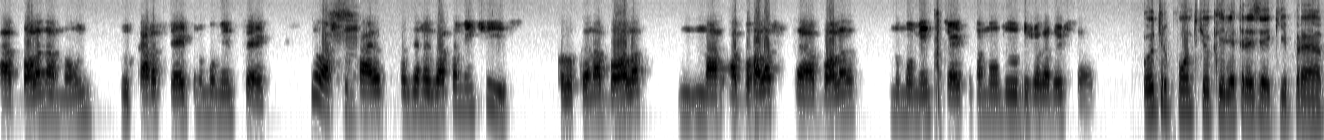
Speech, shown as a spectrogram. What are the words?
a bola na mão do cara certo no momento certo. E eu acho que o Caio tá fazendo exatamente isso, colocando a bola na a bola, a bola no momento certo na mão do, do jogador certo. Outro ponto que eu queria trazer aqui para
